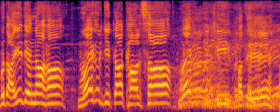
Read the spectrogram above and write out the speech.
ਵਧਾਈ ਦੇਣਾ ਹਾਂ। ਵਾਹਿਗੁਰੂ ਜੀ ਕਾ ਖਾਲਸਾ ਵਾਹਿਗੁਰੂ ਜੀ ਕੀ ਫਤਿਹ।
